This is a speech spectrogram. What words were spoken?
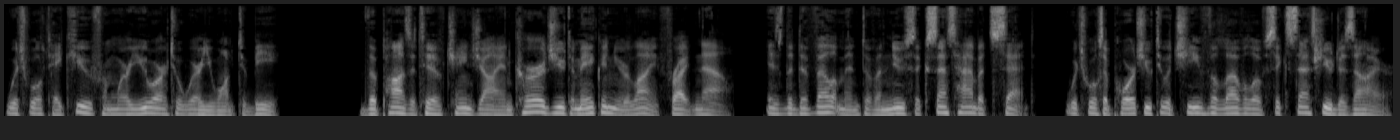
which will take you from where you are to where you want to be. The positive change I encourage you to make in your life right now, is the development of a new success habit set, which will support you to achieve the level of success you desire.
